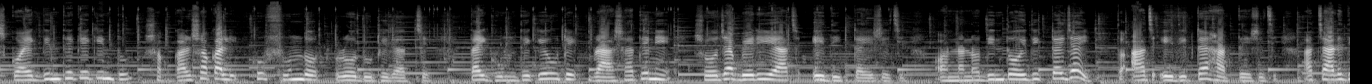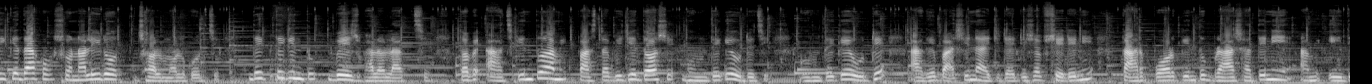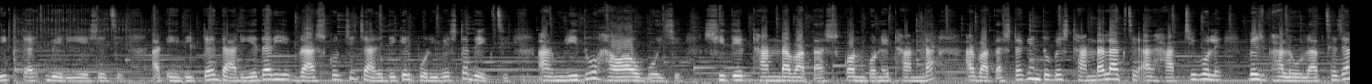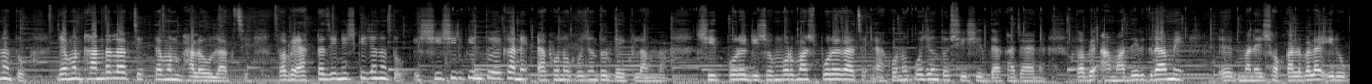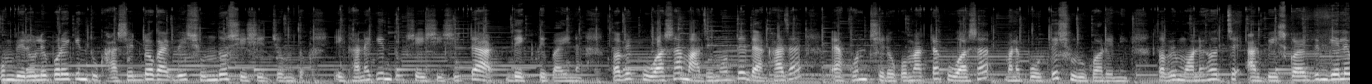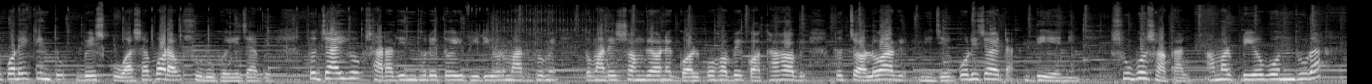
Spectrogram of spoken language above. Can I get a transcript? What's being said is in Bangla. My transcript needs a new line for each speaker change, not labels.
বেশ কয়েকদিন থেকে কিন্তু সকাল সকালই খুব সুন্দর রোদ উঠে যাচ্ছে। তাই ঘুম থেকে উঠে ব্রাশ হাতে নিয়ে সোজা বেরিয়ে আজ এই দিকটায় এসেছি। অন্যান্য দিন তো ওই দিকটায় যাই, তো আজ এই দিকটায় হাঁটতে এসেছি। আর চারিদিকে দেখো সোনালি রোদ ঝলমল করছে। দেখতে কিন্তু বেশ ভালো লাগছে। তবে আজ কিন্তু আমি পাঁচটা বিজে দশে ঘুম থেকে উঠেছি। ঘুম থেকে উঠে আগে বাসি নাইটি টাইটি সব সেরে নিয়ে, তারপর কিন্তু ব্রাশ হাতে নিয়ে আমি এই দিকটায় বেরিয়ে এসেছি। আর এই দিকটায় দাঁড়িয়ে দাঁড়িয়ে ব্রাশ করছি, চারিদিকের পরিবেশটা দেখছি। আর মৃদু হাওয়াও বইছে। শীতের ঠান্ডা বাতাস, কনকনে ঠান্ডা, আর বাতাসটা কিন্তু বেশ ঠান্ডা লাগছে আর হাঁটছি বলে বেশ ভালোও লাগছে, জানো তো? যেমন ঠান্ডা লাগছে, তেমন ভালোও লাগছে। তবে একটা জিনিস কি জানো তো? শিশির কিন্তু এখানে এখনও পর্যন্ত দেখলাম না। শীত পরে ডিসেম্বর মাস পড়ে গেছে এখনও পর্যন্ত শিশির দেখা যায় না। তবে আমাদের গ্রামে মানে সকালবেলা এরকম বেরোলে পরে কিন্তু ঘাসের ডগায় বেশ সুন্দর শিশির জমতো। এখানে কিন্তু সেই শিশিরটা আর দেখতে পাই না। তবে কুয়াশা মাঝে মধ্যে দেখা যায়, এখন সেরকম একটা কুয়াশা মানে পড়তে শুরু করেনি। তবে মনে হচ্ছে আর বেশ কয়েকদিন গেলে পরেই কিন্তু বেশ কুয়াশা পড়াও শুরু হয়ে যাবে। তো যাই হোক, সারাদিন ধরে তো এই ভিডিওর মাধ্যমে তোমাদের সঙ্গে অনেক গল্প হবে, কথা হবে। তো চলো আগে নিজের পরিচয়টা দিয়ে নিই। শুভ সকাল। আমার প্রিয় বন্ধুরা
